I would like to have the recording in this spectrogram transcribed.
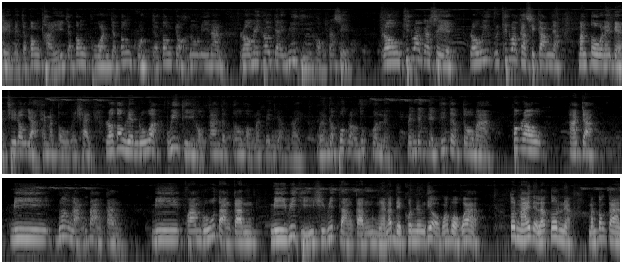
ษตรเนี่ยจะต้องไถจะต้องพรวนจะต้องขุดจะต้องเจาะโน่นนี่นั่น เราไม่เข้าใจวิถีของเกษตร เราคิดว่าเกษตร เราคิดว่าเกษตรกรรมเนี่ยมันโตในแบบที่เราอยากให้มันโตไม่ใช่ เราต้องเรียนรู้ว่าวิถีของการเติบโตของมันเป็นอย่างไร เหมือนกับพวกเราทุกคนเลย เป็นเด็กๆที่เติบโตมา พวกเราอาจจะมีเบื้องหลังต่างกัน มีความรู้ต่างกัน มีวิถีชีวิตต่างกัน เหมือนเด็กคนหนึ่งที่ออกมาบอกว่า ต้นไม้แต่ละต้นเนี่ยมันต้องการ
